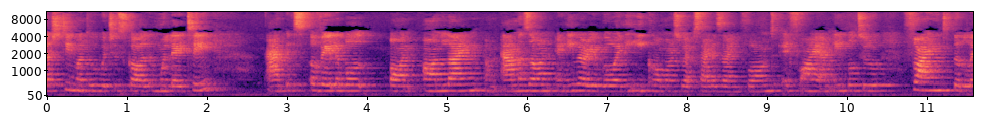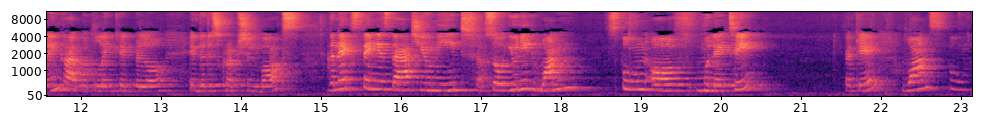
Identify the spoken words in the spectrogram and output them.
yashti madhu which is called muleti and it's available on online on amazon anywhere you go any e-commerce website as i informed if i am able to find the link i would link it below in the description box. The next thing is that you need so you need one spoon of muleti okay? One spoon.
